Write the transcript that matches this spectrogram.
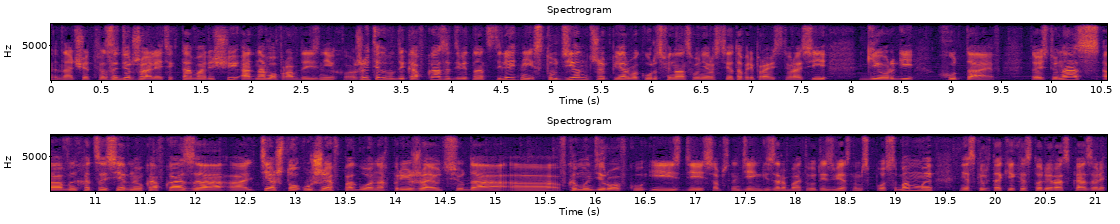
Значит, задержали этих товарищей. Одного, правда, из них. Житель Владикавказа, 19-летний, студент же первого курса финансового университета при правительстве России Георгий Хутаев. То есть у нас э, выходцы Северного Кавказа, э, те, что уже в погонах приезжают сюда э, в командировку и здесь, собственно, деньги зарабатывают известным способом. Мы несколько таких историй рассказывали.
